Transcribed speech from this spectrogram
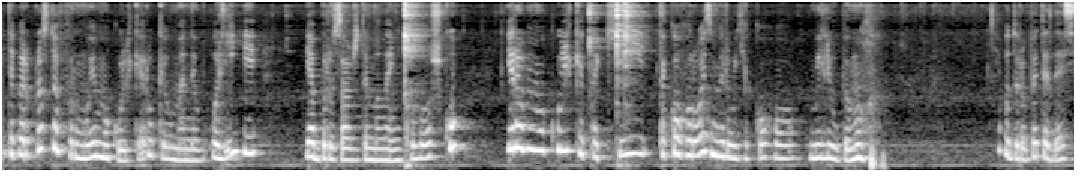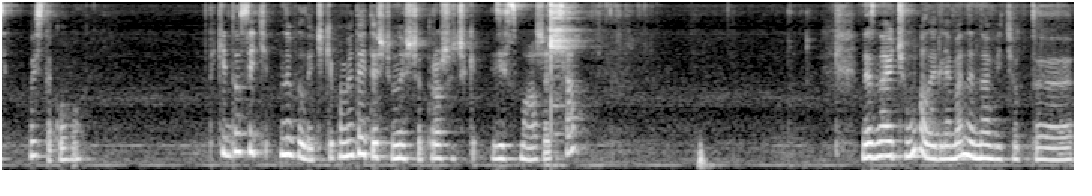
І тепер просто формуємо кульки. Руки у мене в олії. Я беру завжди маленьку ложку і робимо кульки такі, такого розміру, якого ми любимо. Я буду робити десь ось такого. Такі досить невеличкі. Пам'ятайте, що вони ще трошечки зісмажаться. Не знаю чому, але для мене навіть от е,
